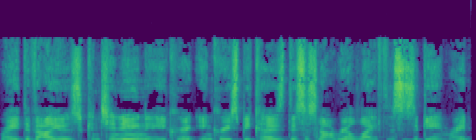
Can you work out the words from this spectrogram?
right? The value is continuing to increase because this is not real life. This is a game, right?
